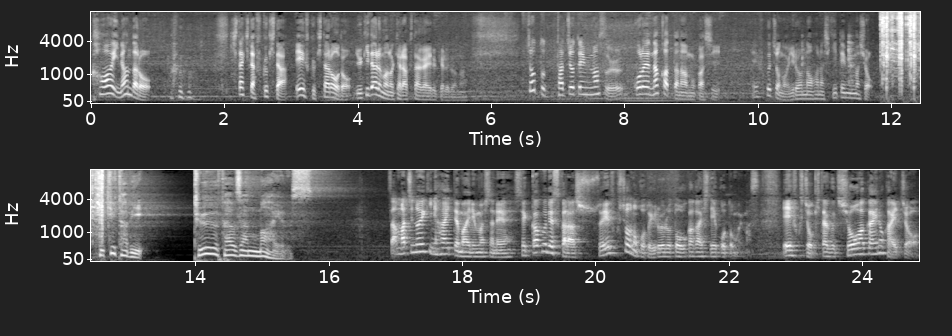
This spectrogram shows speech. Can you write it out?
かわいいなんだろう。北北福北永福北ロード雪だるまのキャラクターがいるけれどなちょっと立ち寄ってみます？これなかったな昔。永福町のいろんなお話聞いてみましょう。聞き旅2000 miles さあ町の駅に入ってまいりましたね。せっかくですから永福町のこといろいろとお伺いしていこうと思います。永福町北口昭和会の会長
